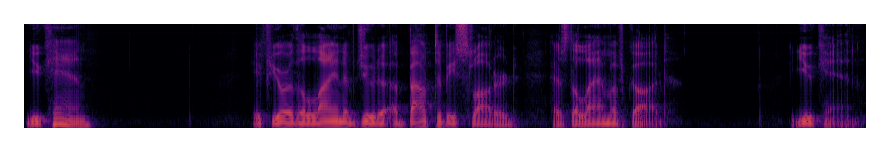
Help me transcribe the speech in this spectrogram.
you can. If you are the lion of Judah about to be slaughtered as the Lamb of God, you can.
